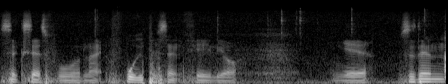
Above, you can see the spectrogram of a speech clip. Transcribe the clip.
successful and like forty percent failure. Yeah. So then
